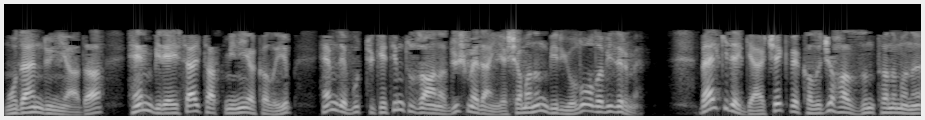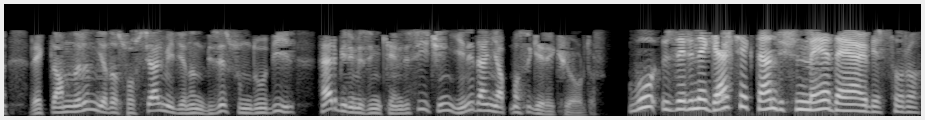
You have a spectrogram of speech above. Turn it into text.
Modern dünyada hem bireysel tatmini yakalayıp hem de bu tüketim tuzağına düşmeden yaşamanın bir yolu olabilir mi? Belki de gerçek ve kalıcı hazzın tanımını reklamların ya da sosyal medyanın bize sunduğu değil, her birimizin kendisi için yeniden yapması gerekiyordur. Bu üzerine gerçekten düşünmeye değer bir soru.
